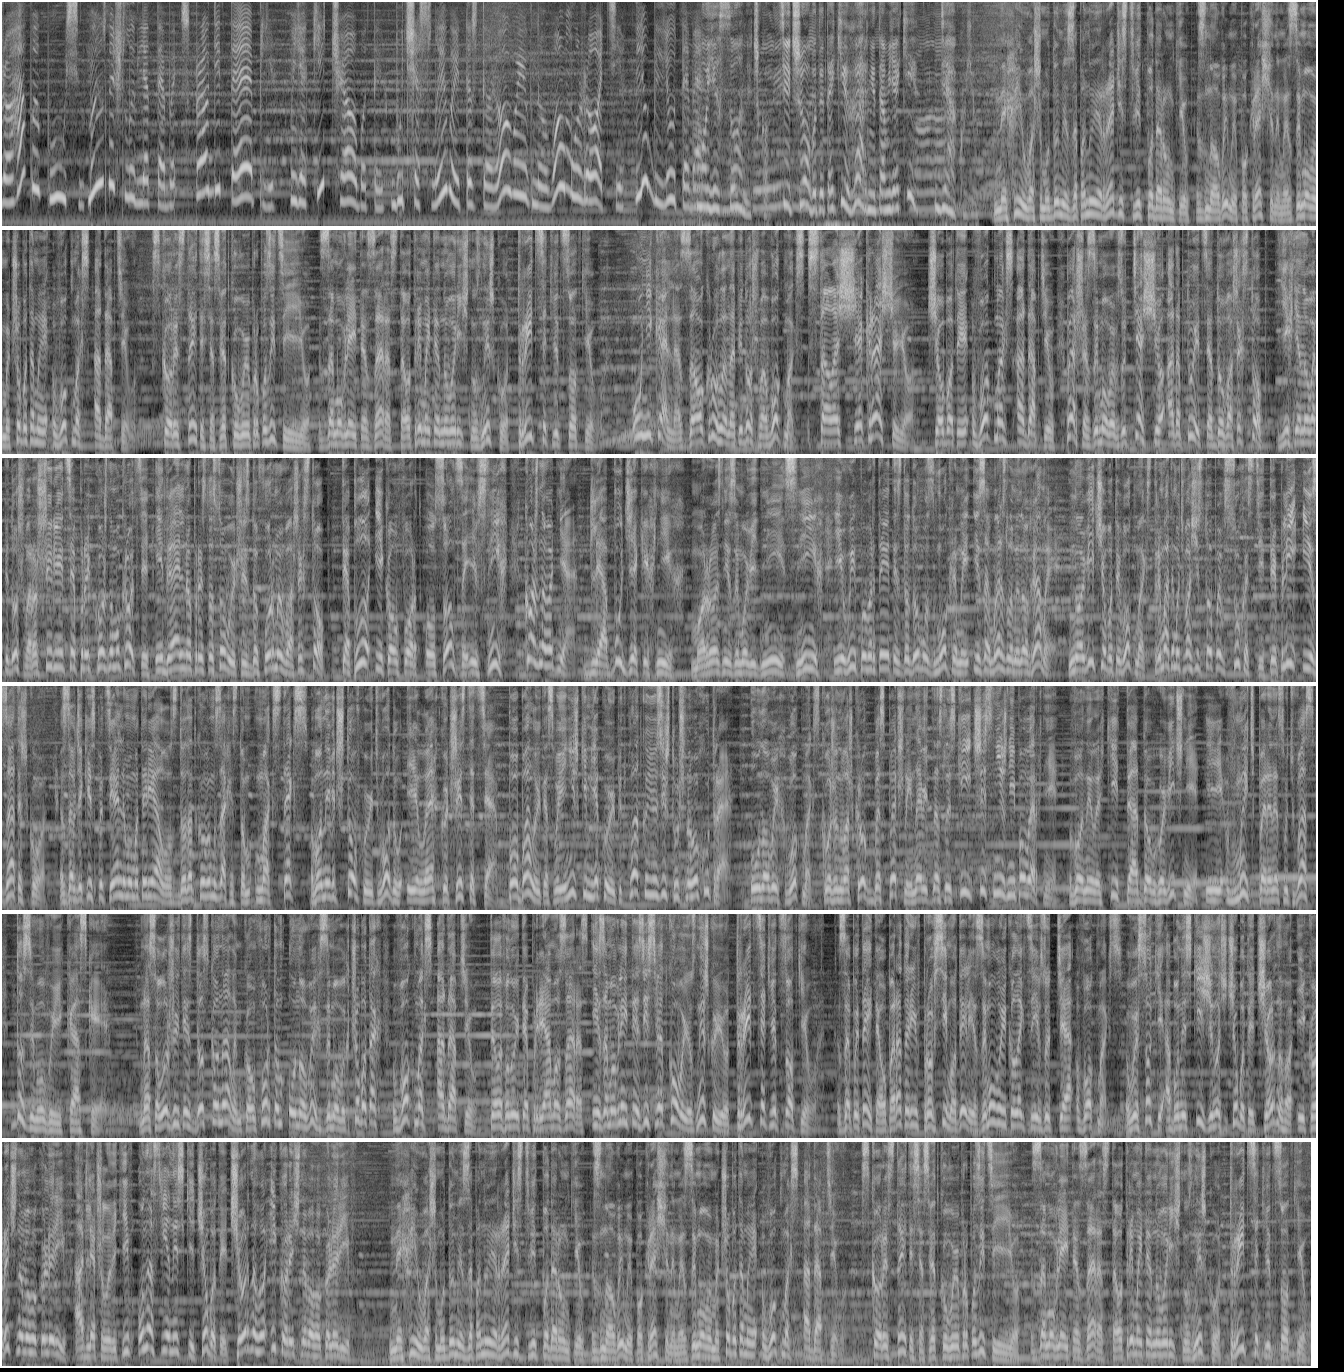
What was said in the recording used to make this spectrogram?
Дорога бабусю, ми знайшли для тебе справді теплі, м'які чоботи. Будь щасливий та здоровий в новому році. Люблю тебе. Моє сонечко, ці чоботи такі гарні та м'які. Дякую. Нехай у вашому домі запанує радість від подарунків з новими покращеними зимовими чоботами Вокмакс Адаптів. Скористайтеся святковою пропозицією. Замовляйте зараз та отримайте новорічну знижку 30%. Унікальна заокруглена підошва Вокмакс стала ще кращою. Чоботи Вокмакс Адаптів перше зимове взуття, що адаптується до ваших стоп. Їхня нова підошва розширюється при кожному кроці, ідеально пристосовуючись до форми ваших стоп. Тепло і комфорт у сонце і в сніг кожного дня для будь-яких ніг. Морозні зимові дні, сніг, і ви повертаєтесь додому з мокрими і замерзлими ногами. Нові чоботи Вокмакс триматимуть ваші стопи в сухості, теплі і затишку. Завдяки спеціальному матеріалу з додатковим захистом Max-Tex вони відштовхують воду і легко чистяться. Побалуйте свої ніжки м'якою підкладкою зі штучного хутра. У нових Вокмакс кожен ваш крок безпечний навіть на слизькій чи сніжній поверхні. Вони легкі та довговічні і вмить перенесуть вас до зимової казки. Насолоджуйтесь досконалим комфортом у нових зимових чоботах Вокмакс Адаптів. Телефонуйте прямо зараз і замовляйте зі святковою знижкою 30%. Запитайте операторів про всі моделі зимової колекції взуття Вокмакс. Високі або низькі жіночі чоботи чорного і коричневого кольорів. А для чоловіків у нас є низькі чоботи чорного і коричневого кольорів. Нехай у вашому домі запанує радість від подарунків з новими покращеними зимовими чоботами Вокмакс Адаптів. Скористайтеся святковою пропозицією. Замовляйте зараз та отримайте новорічну знижку 30%.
